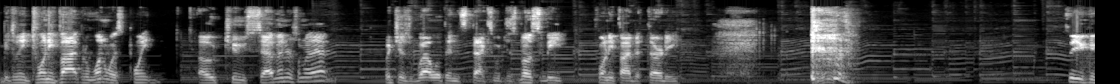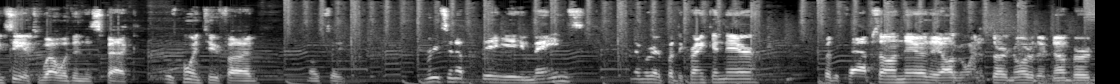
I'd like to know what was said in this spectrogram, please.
Between 25 and 1 was 0.027 or something like that, which is well within specs, which is supposed to be 25 to 30. so you can see it's well within the spec. It was 0.25 mostly. Greasing up the mains. Then we're going to put the crank in there. Put the taps on there. They all go in a certain order. They're numbered.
